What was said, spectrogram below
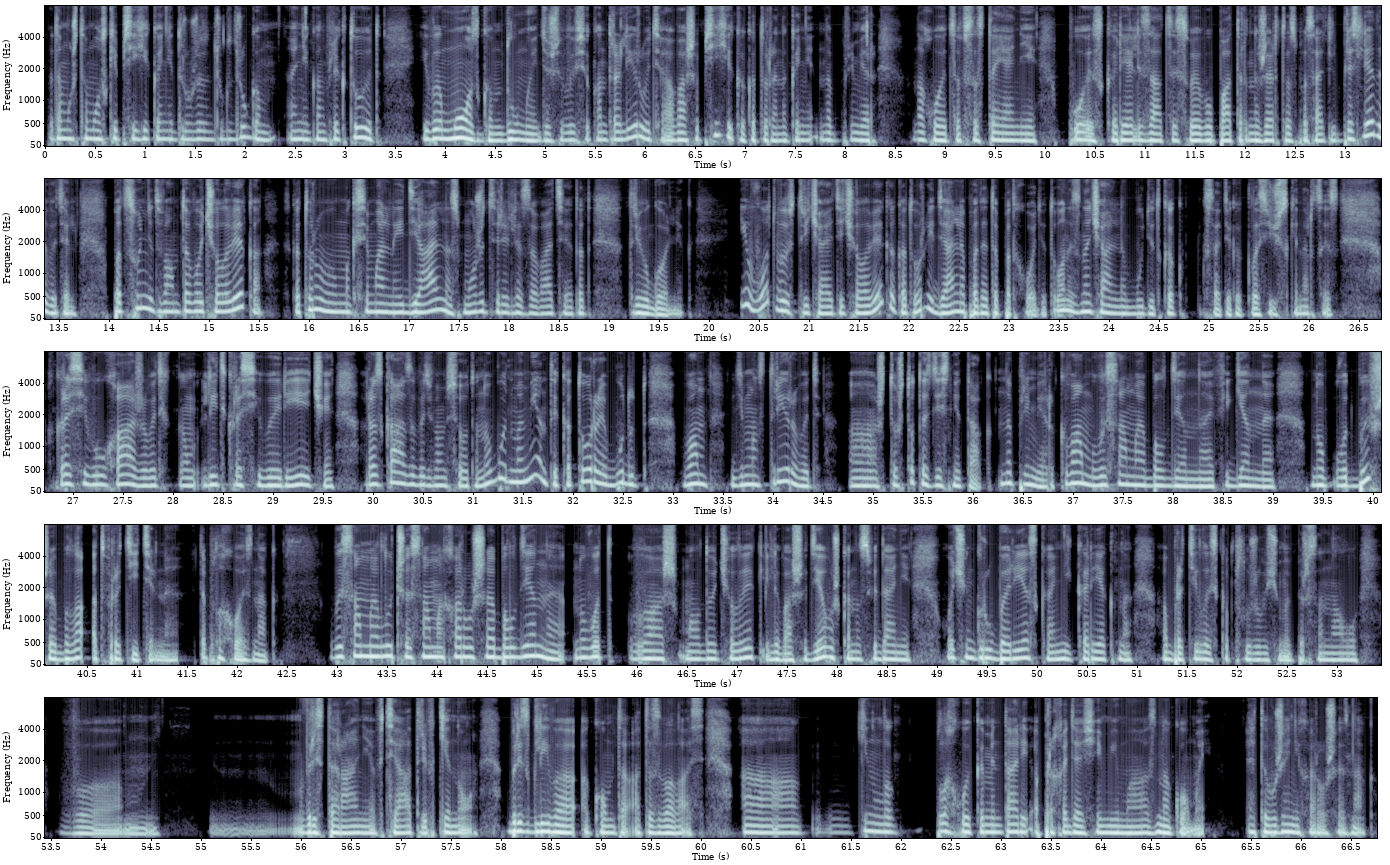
Потому что мозг и психика не дружат друг с другом, они конфликтуют, и вы мозгом думаете, что вы все контролируете, а ваша психика, которая, например, находится в состоянии поиска, реализации своего паттерна жертва, спасатель, преследователь, подсунет вам того человека, с которым вы максимально идеально сможете реализовать этот треугольник. И вот вы встречаете человека, который идеально под это подходит. Он изначально будет, как, кстати, как классический нарцисс, красиво ухаживать, лить красивые речи, рассказывать вам все это. Но будут моменты, которые будут вам демонстрировать а, что что-то здесь не так. Например, к вам вы самая обалденная, офигенная, но вот бывшая была отвратительная. Это плохой знак вы самая лучшая, самая хорошая, обалденная, но вот ваш молодой человек или ваша девушка на свидании очень грубо, резко, некорректно обратилась к обслуживающему персоналу в в ресторане, в театре, в кино, брезгливо о ком-то отозвалась, а, кинула плохой комментарий о проходящей мимо знакомой. Это уже нехороший знак.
